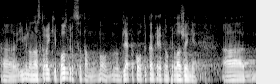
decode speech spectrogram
именно настройки Postgres там, ну, для какого-то конкретного приложения. А,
